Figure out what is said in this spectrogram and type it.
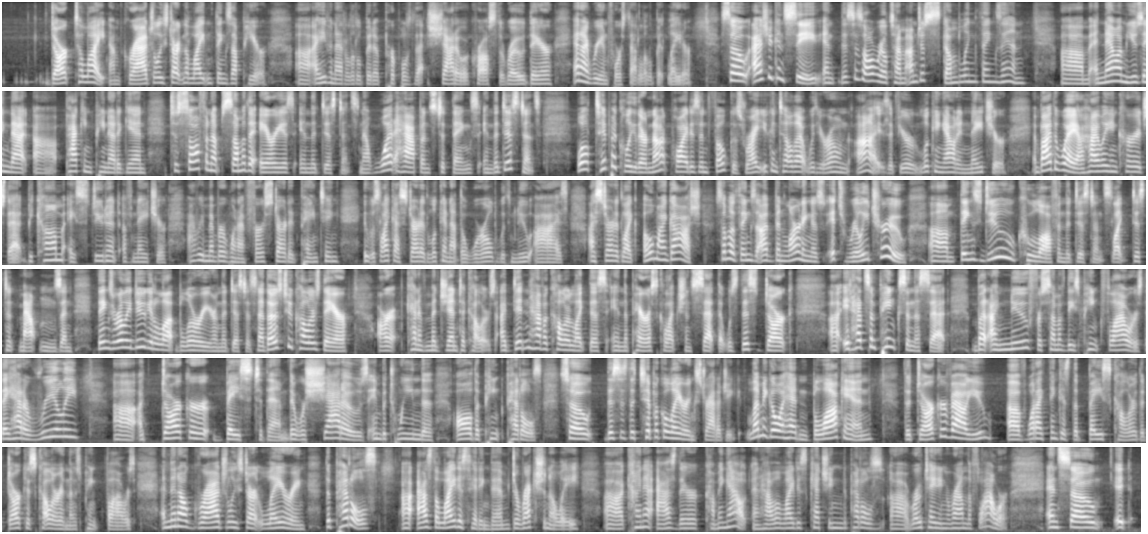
dark to light. I'm gradually starting to lighten things up here. Uh, I even add a little bit of purple to that shadow across the road there, and I reinforce that a little bit later. So as you can see, and this is all real time, I'm just scumbling things in. Um, and now I'm using that uh, packing peanut again to soften up some of the areas in the distance. Now, what happens to things in the distance? Well, typically they're not quite as in focus, right? You can tell that with your own eyes if you're looking out in nature. And by the way, I highly encourage that. Become a student of nature. I remember when I first started painting, it was like I started looking at the world with new eyes. I started like, oh my gosh, some of the things I've been learning is it's really true. Um, things do cool off in the distance, like distant mountains, and things really do get a lot blurrier in the distance. Now, those two colors there are kind of magenta colors. I didn't have a color like this in the Paris collection set that was this dark. Uh, it had some pinks in the set, but I knew for some of these pink flowers, they had a really uh, a darker base to them. There were shadows in between the all the pink petals. So this is the typical layering strategy. Let me go ahead and block in the darker value of what I think is the base color, the darkest color in those pink flowers. And then I'll gradually start layering the petals uh, as the light is hitting them directionally, uh, kind of as they're coming out and how the light is catching the petals uh, rotating around the flower. And so it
